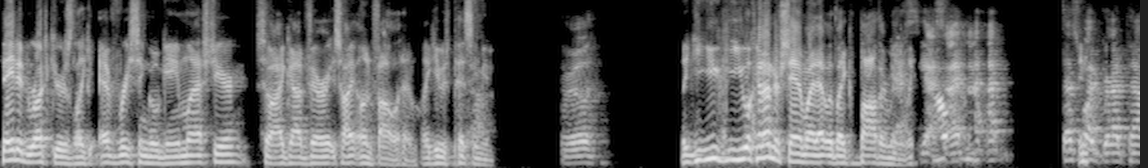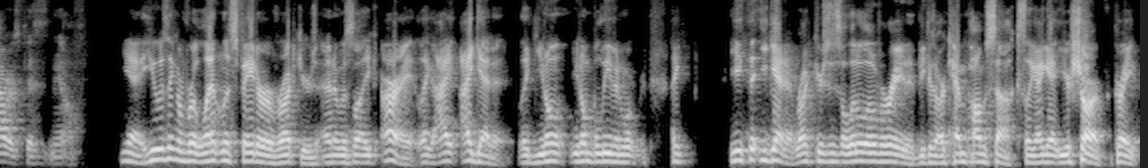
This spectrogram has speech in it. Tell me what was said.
Faded Rutgers like every single game last year, so I got very so I unfollowed him. Like he was pissing me. Really? Like you, you, you can understand why that would like bother me. Yes. Like, yes. I, I, I, that's why Brad Powers pisses me off. Yeah, he was like a relentless fader of Rutgers, and it was like, all right, like I, I get it. Like you don't, you don't believe in what, like you, th- you get it. Rutgers is a little overrated because our KenPom sucks. Like I get, you're sharp, great,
